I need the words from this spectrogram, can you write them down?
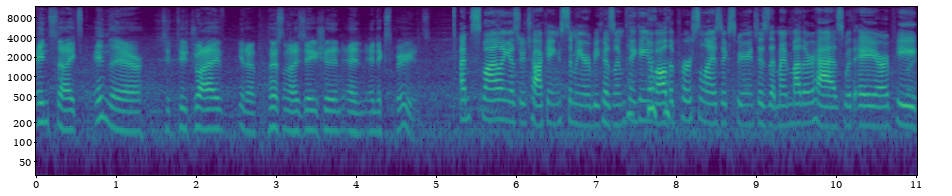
insights in there to, to drive you know, personalization and, and experience. I'm smiling as you're talking, Samir, because I'm thinking of all the personalized experiences that my mother has with AARP, right.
